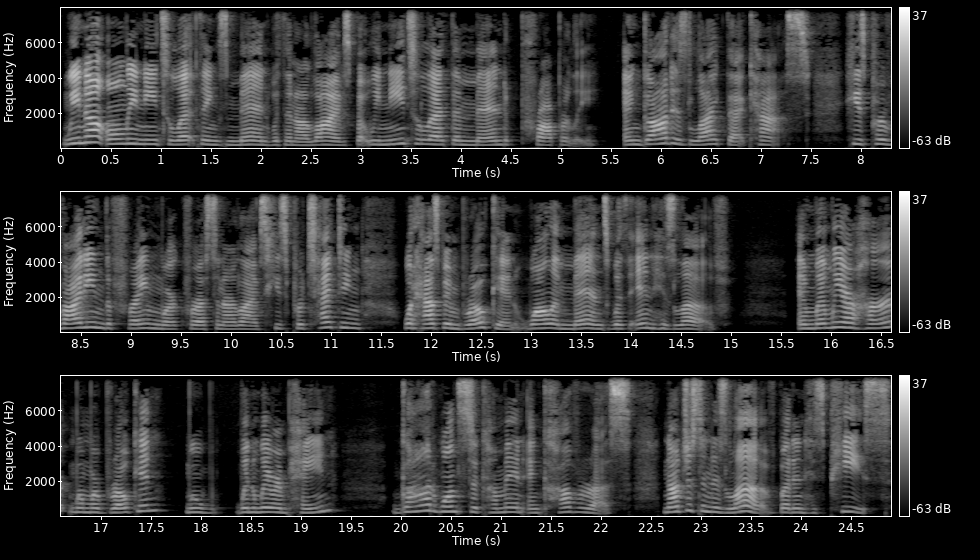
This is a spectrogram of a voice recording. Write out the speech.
We not only need to let things mend within our lives, but we need to let them mend properly. And God is like that cast. He's providing the framework for us in our lives. He's protecting what has been broken while it mends within His love. And when we are hurt, when we're broken, when we're in pain, God wants to come in and cover us, not just in His love, but in His peace,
